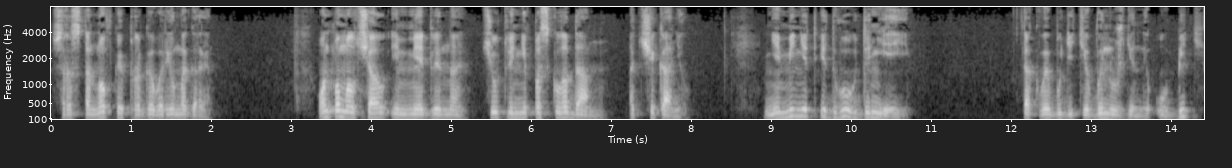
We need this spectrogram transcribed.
с расстановкой проговорил Мегре. Он помолчал и медленно, чуть ли не по складам, отчеканил не минет и двух дней. как вы будете вынуждены убить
